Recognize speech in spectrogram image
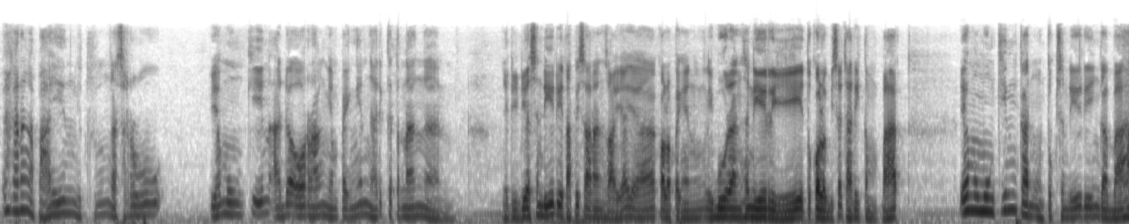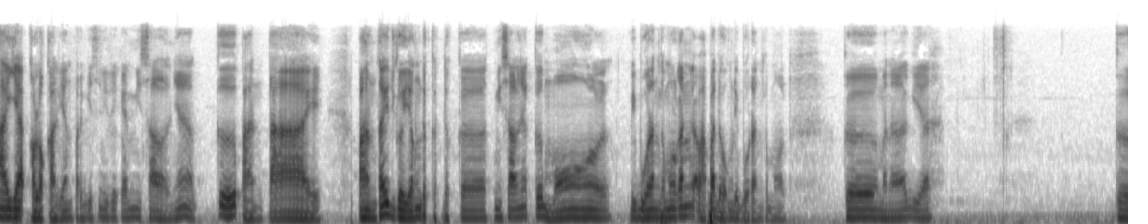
Ya karena ngapain gitu nggak seru. Ya mungkin ada orang yang pengen nyari ketenangan jadi dia sendiri tapi saran saya ya kalau pengen liburan sendiri itu kalau bisa cari tempat yang memungkinkan untuk sendiri nggak bahaya kalau kalian pergi sendiri. Kayak misalnya ke pantai. Pantai juga yang deket-deket. Misalnya ke mall. Liburan ke mall kan nggak apa-apa dong liburan ke mall. Ke mana lagi ya ke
